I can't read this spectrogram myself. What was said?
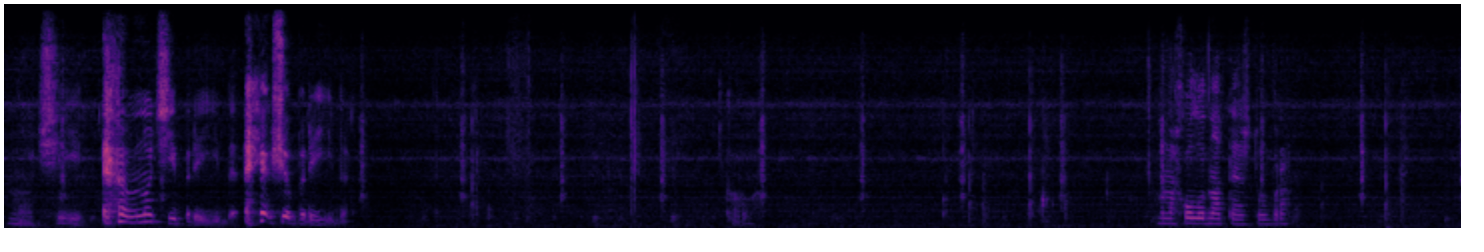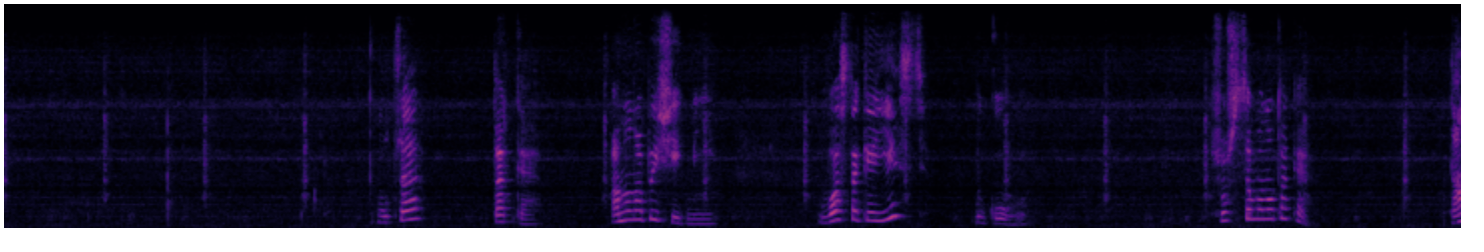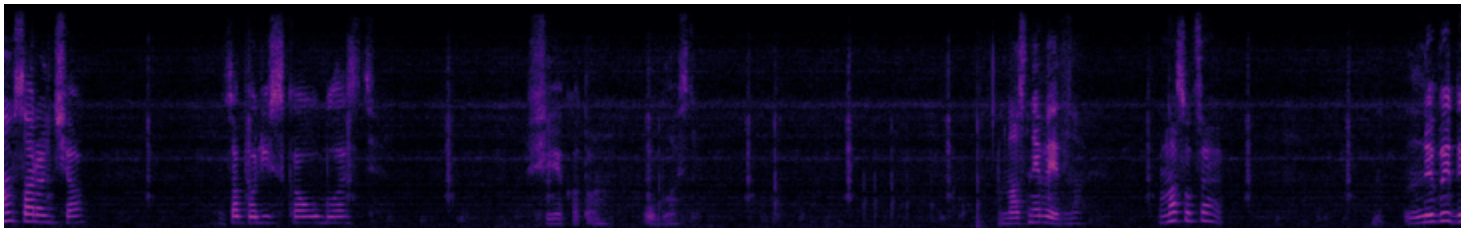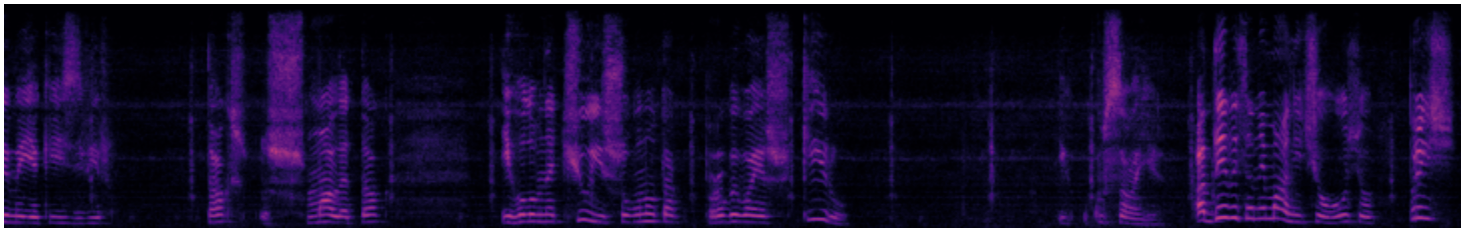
Вночі, вночі приїде, якщо приїде. Кава. Вона холодна теж добра. Оце таке. А ну напишіть мені. У вас таке є? У кого? Що ж це воно таке? Там саранча, Запорізька область. Ще яка там область. У нас не видно. У нас оце невидимий якийсь звір. Так шмале так. І головне чуєш, що воно так пробиває шкіру і кусає. А дивися, нема нічого. Ось прищ.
